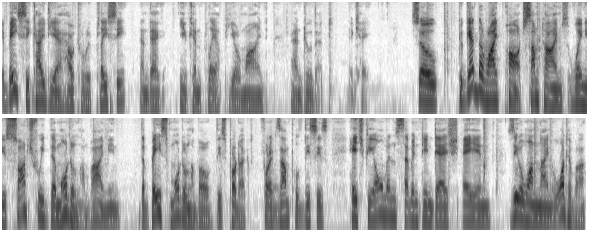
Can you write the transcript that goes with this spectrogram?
a basic idea how to replace it and then you can play up your mind and do that. Okay. So to get the right part sometimes when you search with the model number i mean the base model number of this product for example this is hp omen 17-an019 whatever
